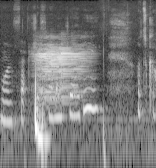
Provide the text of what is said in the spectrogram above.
More infectious than HIV. Let's go.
